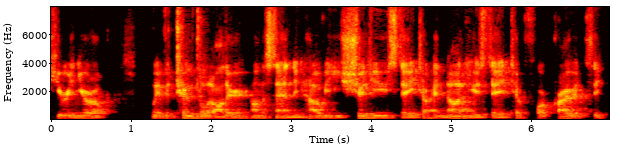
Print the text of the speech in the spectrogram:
Here in Europe, we have a total other understanding how we should use data and not use data for privacy,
